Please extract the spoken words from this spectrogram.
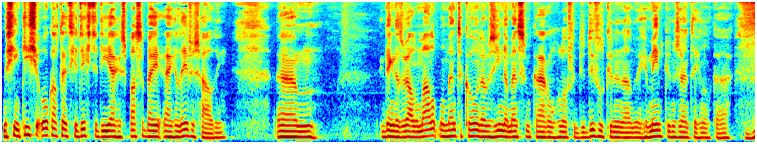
Misschien kies je ook altijd gedichten die ergens passen bij je eigen levenshouding. Um, ik denk dat we allemaal op momenten komen dat we zien dat mensen elkaar ongelooflijk de duvel kunnen aan, gemeen kunnen zijn tegen elkaar. Mhm.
